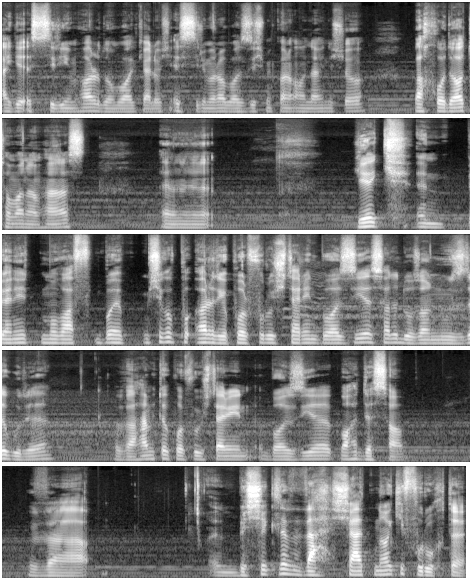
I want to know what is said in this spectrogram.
اگه stream ها رو دنبال کرده باشین streamer ها بازیش می‌کنه آنلاینشو. و خدا تو من هم هست یک یعنی موف... میشه گفت آره دیگه پرفروش ترین بازی سال 2019 بوده و همینطور پرفروش ترین بازی ماه دسامبر و به شکل وحشتناکی فروخته.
